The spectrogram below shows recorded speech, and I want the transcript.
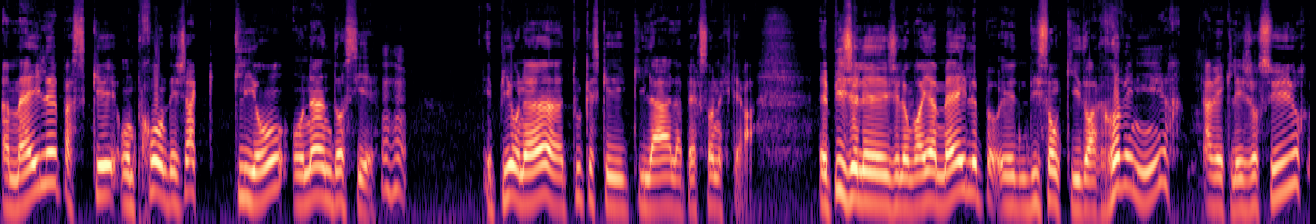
un mail parce qu'on prend déjà client, on a un dossier. Mhm. Et puis on a tout ce qu'il a, la personne, etc. Et puis je l'ai je envoyé un mail euh, disant qu'il doit revenir avec les chaussures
